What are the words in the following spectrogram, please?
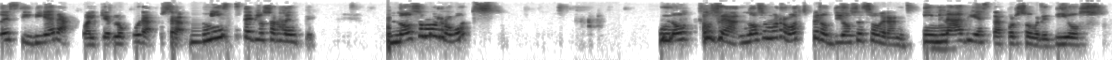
decidiera cualquier locura. O sea, misteriosamente, no somos robots. No, o sea, no somos robots, pero Dios es soberano y nadie está por sobre Dios.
